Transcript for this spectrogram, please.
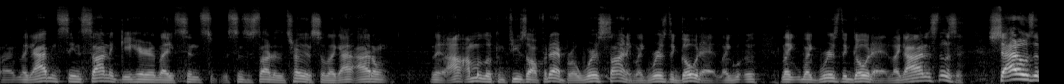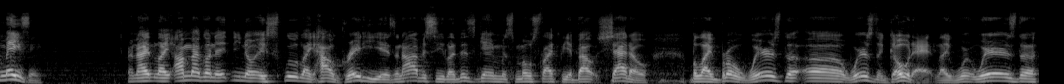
uh, like I haven't seen Sonic get here like since since the start of the trailer. So like I, I don't. Like, I, am a little confused off of that, bro. Where's Sonic? Like, where's the goat at? Like, like, like, where's the goat at? Like, I honestly listen. Shadow is amazing, and I like. I'm not gonna, you know, exclude like how great he is. And obviously, like, this game is most likely about Shadow. But like, bro, where's the uh, where's the goat at? Like, where, where's the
